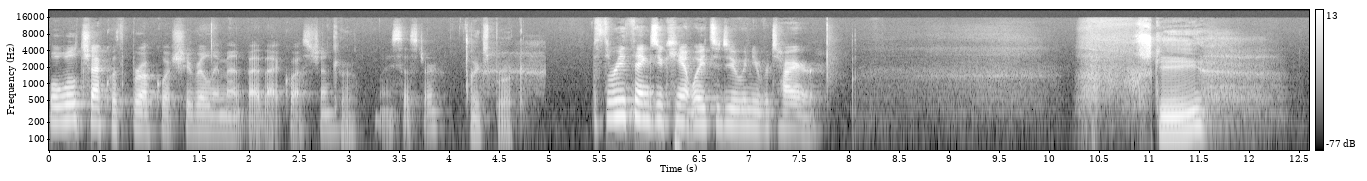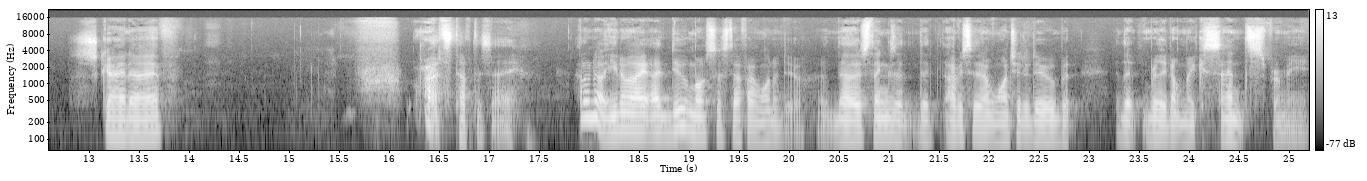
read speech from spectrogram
Well, we'll check with Brooke what she really meant by that question. Okay, My sister. thanks, Brooke. Three things you can't wait to do when you retire. Ski, skydive. That's tough to say. I don't know. You know, I, I do most of the stuff I want to do. Now, there's things that, that obviously I don't want you to do, but that really don't make sense for me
